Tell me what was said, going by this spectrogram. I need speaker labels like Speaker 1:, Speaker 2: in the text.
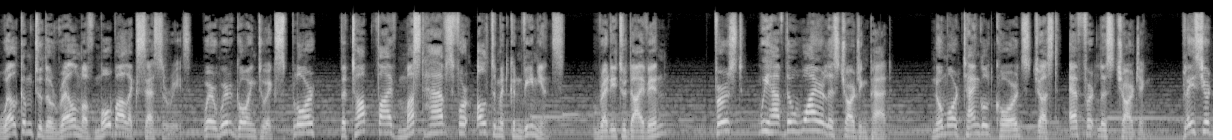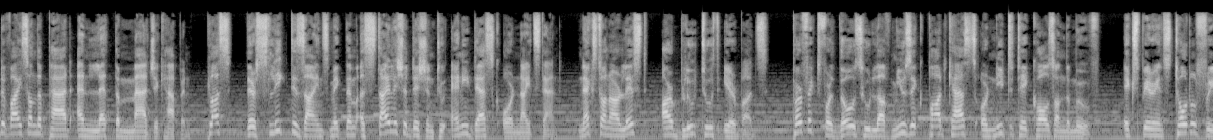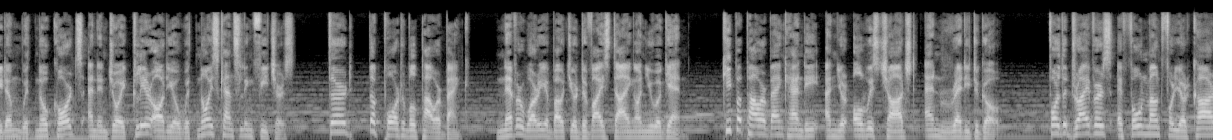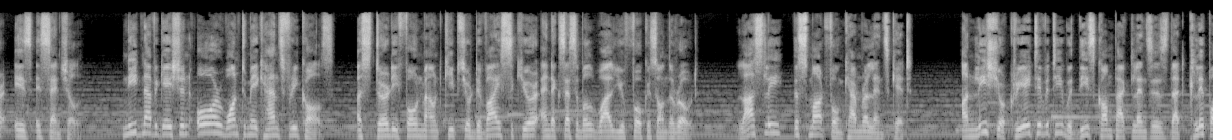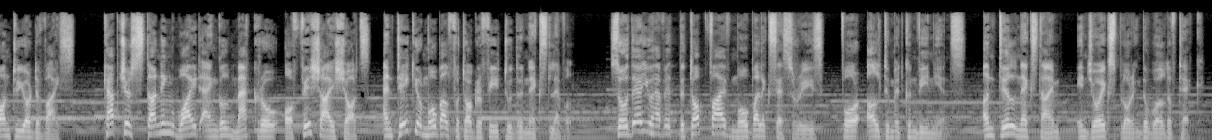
Speaker 1: Welcome to the realm of mobile accessories, where we're going to explore the top 5 must-haves for ultimate convenience. Ready to dive in? First, we have the wireless charging pad. No more tangled cords, just effortless charging. Place your device on the pad and let the magic happen. Plus, their sleek designs make them a stylish addition to any desk or nightstand. Next on our list are Bluetooth earbuds. Perfect for those who love music, podcasts, or need to take calls on the move. Experience total freedom with no cords and enjoy clear audio with noise-cancelling features. Third, the portable power bank. Never worry about your device dying on you again. Keep a power bank handy and you're always charged and ready to go. For the drivers, a phone mount for your car is essential. Need navigation or want to make hands-free calls? A sturdy phone mount keeps your device secure and accessible while you focus on the road. Lastly, the smartphone camera lens kit. Unleash your creativity with these compact lenses that clip onto your device. Capture stunning wide-angle macro or fisheye shots and take your mobile photography to the next level. So there you have it, the top 5 mobile accessories for ultimate convenience. Until next time, enjoy exploring the world of tech.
